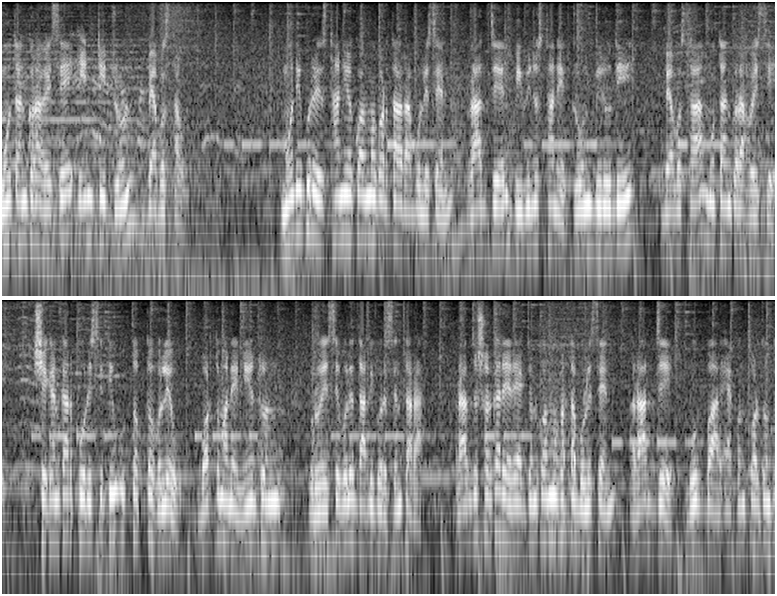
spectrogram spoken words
মোতায়েন করা হয়েছে এন্টি ড্রোন ব্যবস্থাও। মণিপুরের স্থানীয় কর্মকর্তারা বলেছেন রাজ্যের বিভিন্ন স্থানে ড্রোন বিরোধী ব্যবস্থা মোতায়েন করা হয়েছে। সেখানকার পরিস্থিতি উত্তপ্ত হলেও বর্তমানে নিয়ন্ত্রণ রয়েছে বলে দাবি করেছেন তারা। রাজ্য সরকারের একজন কর্মকর্তা বলেছেন, রাজ্যে রোববার এখন পর্যন্ত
